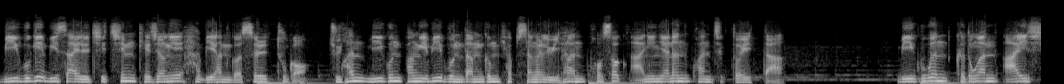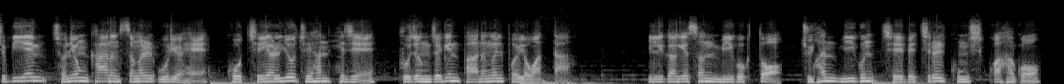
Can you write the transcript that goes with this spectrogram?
미국이 미사일 지침 개정에 합의한 것을 두고 주한 미군 방위비 분담금 협상을 위한 포석 아니냐는 관측도 있다. 미국은 그동안 ICBM 전용 가능성을 우려해 고체 연료 제한 해제에 부정적인 반응을 보여왔다. 일각에선 미국도 주한 미군 재배치를 공식화하고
